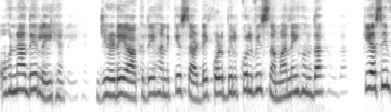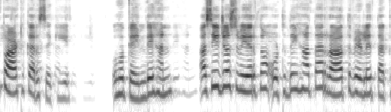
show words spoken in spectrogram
ਉਹਨਾਂ ਦੇ ਲਈ ਹੈ, ਜਿਹੜੇ ਆਖਦੇ ਹਨ ਕਿ ਸਾਡੇ ਕੋਲ ਬਿਲਕੁਲ ਵੀ ਸਮਾਂ ਨਹੀਂ ਹੁੰਦਾ ਕਿ ਅਸੀਂ ਪਾਠ ਕਰ ਸਕੀਏ। ਉਹ ਕਹਿੰਦੇ ਹਨ, ਅਸੀਂ ਜੋ ਸਵੇਰ ਤੋਂ ਉੱਠਦੇ ਹਾਂ ਤਾਂ ਰਾਤ ਵੇਲੇ ਤੱਕ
